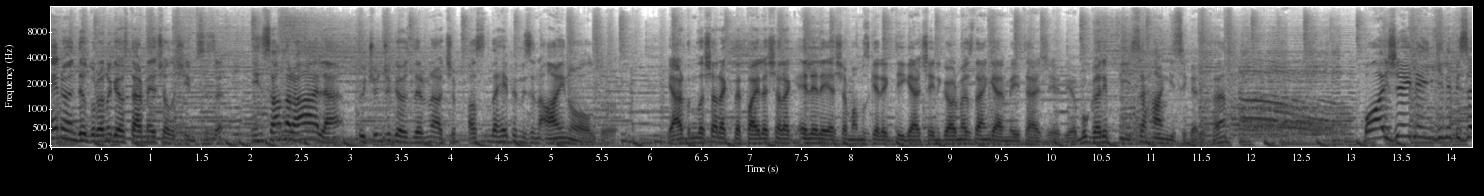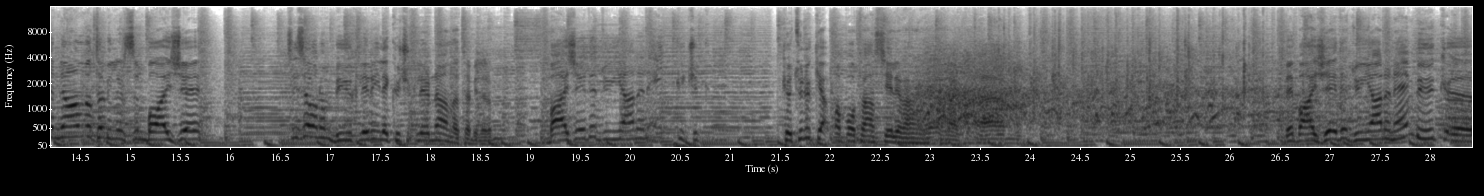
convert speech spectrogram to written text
en önde duranı göstermeye çalışayım size. İnsanlar hala üçüncü gözlerini açıp aslında hepimizin aynı olduğu, yardımlaşarak ve paylaşarak el ele yaşamamız gerektiği gerçeğini görmezden gelmeyi tercih ediyor. Bu garip değilse hangisi garip ha? Bay J ile ilgili bize ne anlatabilirsin Bay J? Size onun büyükleriyle küçüklerini anlatabilirim. Bay J'de dünyanın en küçük kötülük yapma potansiyeli var. Ve Bay J'de dünyanın en büyük e,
